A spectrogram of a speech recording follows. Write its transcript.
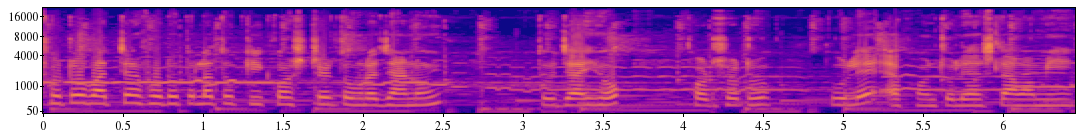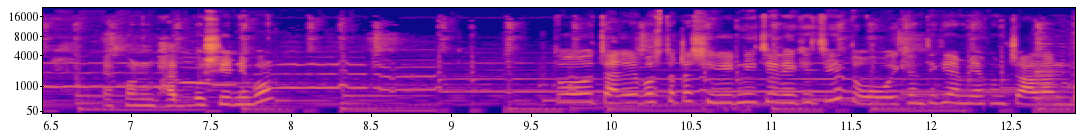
ছোট বাচ্চার ফটো তোলা তো কি কষ্টের, তোমরা জানোই। তো যাই হোক ফটো ফটো তুলে এখন চলে আসলাম আমি। এখন ভাত বসিয়ে নেব। তো চালের বস্তাটা সিঁড়ির নিচে রেখেছি, তো ওইখান থেকে আমি এখন চাল আনব।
